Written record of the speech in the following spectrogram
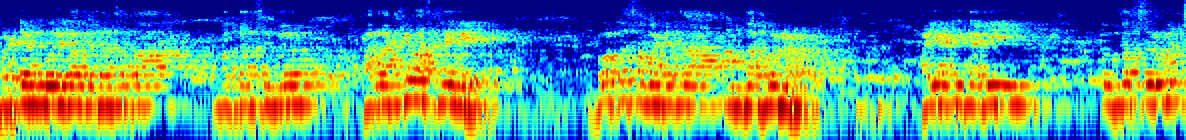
फलटण कोरेगाव विधानसभा मतदारसंघ हा राखीव असलेले बौद्ध समाजाचा आमदार होणं हा या ठिकाणी तुमचा सर्वोच्च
